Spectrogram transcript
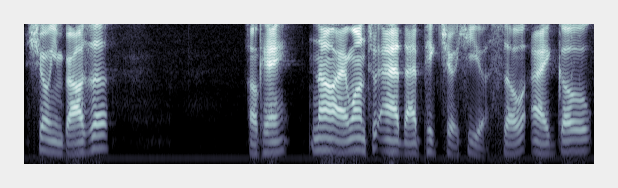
Show in browser. Okay, now I want to add that picture here. So I go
